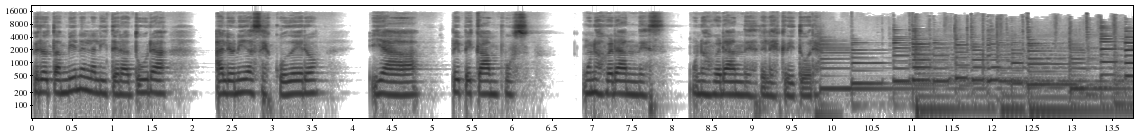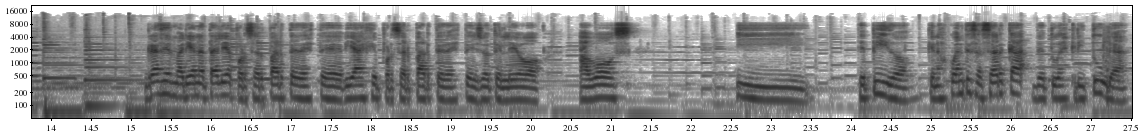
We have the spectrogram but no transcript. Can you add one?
pero también en la literatura a Leonidas Escudero y a Pepe Campus, unos grandes, unos grandes de la escritura. Gracias María Natalia por ser parte de este viaje, por ser parte de este Yo te leo a vos. Y te pido que nos cuentes acerca de tu escritura,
